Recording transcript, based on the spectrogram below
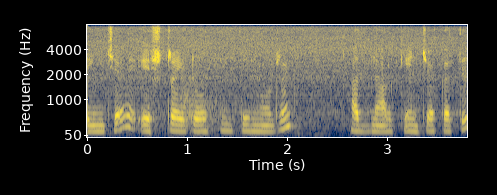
ಇಂಚ ಎಷ್ಟು ರೈಟ್ ಹೋಗ್ತೀವಿ ನೋಡ್ರಿ. ಹದಿನಾಲ್ಕು ಇಂಚ್ ಆಕತಿ.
